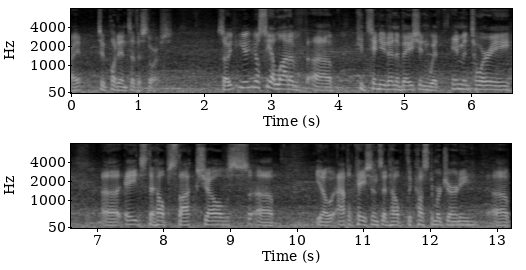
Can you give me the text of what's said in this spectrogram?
right? To put into the stores. So you, you'll see a lot of uh, continued innovation with inventory, uh, aids to help stock shelves, uh, you know, applications that help the customer journey. Uh,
